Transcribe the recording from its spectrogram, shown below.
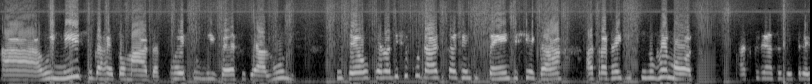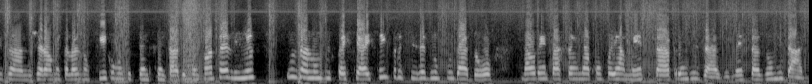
Ah, o início da retomada com esse universo de alunos se deu pela dificuldade que a gente tem de chegar através de ensino remoto. As crianças de 3 anos, geralmente elas não ficam muito tempo sentadas com telinha, e os alunos especiais sempre precisam de um cuidador na orientação e no acompanhamento da aprendizagem das unidades.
